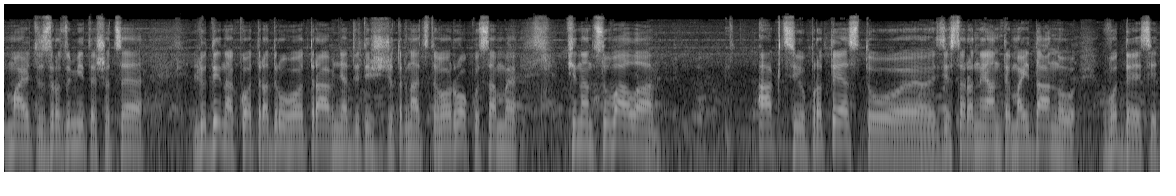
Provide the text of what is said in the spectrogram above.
мають зрозуміти, що це людина, котра 2 травня 2014 року саме фінансувала акцію протесту е, зі сторони антимайдану в Одесі.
